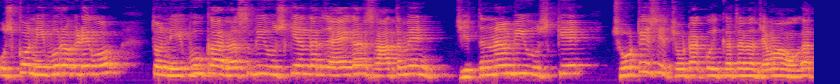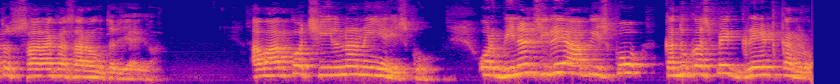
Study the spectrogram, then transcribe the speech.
उसको नींबू रगड़े को तो नींबू का रस भी उसके अंदर जाएगा और साथ में जितना भी उसके छोटे से छोटा कोई कचरा जमा होगा तो सारा का सारा उतर जाएगा। अब आपको छीलना नहीं है इसको। और बिना छीले आप इसको कद्दूकस पे ग्रेट कर लो।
